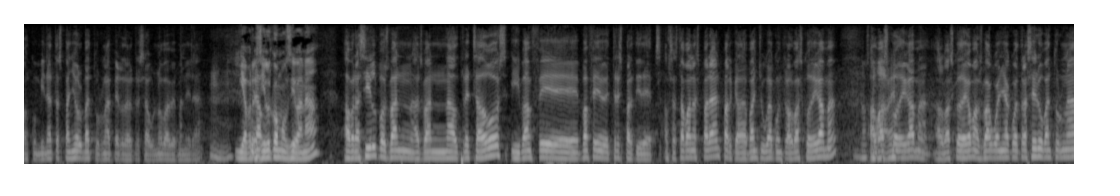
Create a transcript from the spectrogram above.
el combinat espanyol va tornar a perdre el 3 a 1, no va haver manera. Mhm. I a Brasil com els hi va anar? A Brasil doncs, van, es van anar el 13 d'agost i van fer, van fer tres partidets. Els estaven esperant perquè van jugar contra el Vasco de Gama. No el, Vasco de Gama el Vasco de Gama els va guanyar 4-0, van tornar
